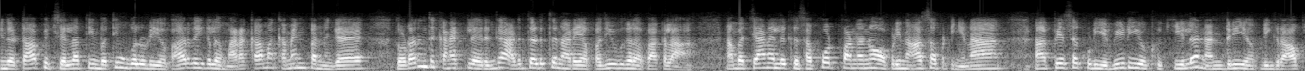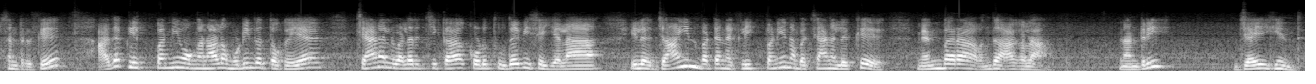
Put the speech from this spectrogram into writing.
இந்த டாபிக்ஸ் எல்லாத்தையும் பற்றி உங்களுடைய பார்வைகளை மறக்காமல் கமெண்ட் பண்ணுங்கள் தொடர்ந்து கணக்கில் இருங்க. அடுத்தடுத்து நிறைய பதிவுகளை பார்க்கலாம். நம்ம சேனலுக்கு சப்போர்ட் பண்ணணும் அப்படின்னு ஆசைப்பட்டீங்கன்னா நான் பேசக்கூடிய வீடியோக்கு கீழே நன்றி அப்படிங்கிற ஆப்ஷன் இருக்குது அதை கிளிக் பண்ணி உங்களால் முடிந்த தொகையை சேனல் வளர்ச்சிக்காக கொடுத்து உதவி செய்யலாம். இல்லை ஜாயின் பட்டனை கிளிக் பண்ணி நம்ம சேனலுக்கு மெம்பராக வந்து ஆகலாம். நன்றி. ஜெய் ஹிந்த்.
